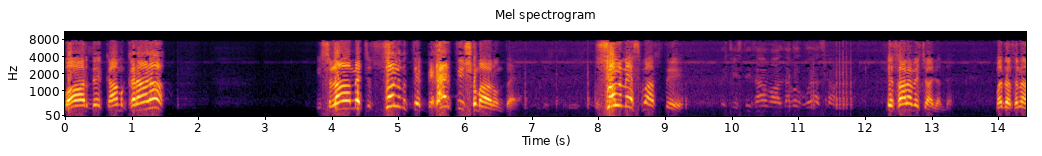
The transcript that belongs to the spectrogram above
باہر دے کام کرانا، اسلام ظلم تے بغیرتی شمار ہوتا ہے۔ ظلم اس واسطے یہ سارا بچ آ جاتا ہے۔ میں دسنا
